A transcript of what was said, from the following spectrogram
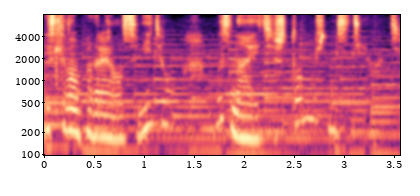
Если вам понравилось видео, вы знаете, что нужно сделать.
